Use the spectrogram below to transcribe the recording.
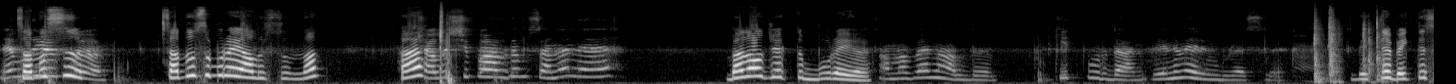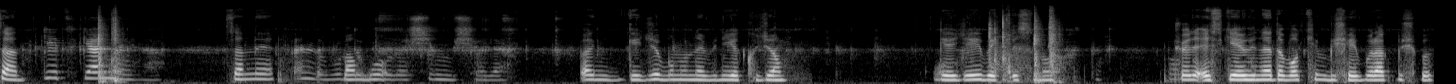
Ne Sen nasıl- vuruyorsun? Sen nasıl buraya alırsın lan? He? Çalışıp aldım sana ne? Ben alacaktım burayı. Ama ben aldım. Git buradan. Benim evim burası. Bekle bekle sen. Git gelme bir daha. Sen ne? Ben de burada Ben bu- uğraşayım bir şöyle. Ben gece bunun evini yakacağım. Geceyi beklesin o. Şöyle eski evine de bakayım bir şey bırakmış mı?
